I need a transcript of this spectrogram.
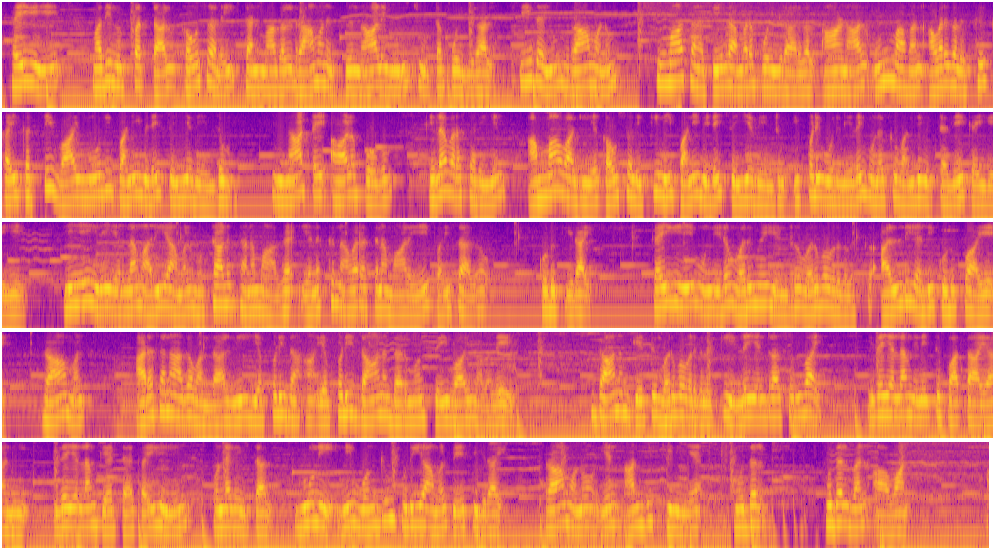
கைகையை மதிநுட்பத்தால் கௌசலை தன் மகள் ராமனுக்கு நாளை முடிச்சூட்டப் போகிறாள். சீதையும் ராமனும் சிம்மாசனத்தில் அமரப் போகிறார்கள். ஆனால் உன் மகன் அவர்களுக்கு கைகட்டி வாய் மூடி பணிவிடை செய்ய வேண்டும். இந்நாட்டை ஆளப்போகும் இளவரசரியின் அம்மாவாகிய கௌசலிக்கு நீ பணிவிடை செய்ய வேண்டும். இப்படி ஒரு நிலை உனக்கு வந்துவிட்டதே கைகையே நீயே இதையெல்லாம் அறியாமல் முட்டாளுத்தனமாக எனக்கு நவரத்ன மாலையை பரிசாக கொடுக்கிறாய். கைகையை உன்னிடம் வறுமை என்று வருபவர்களுக்கு அள்ளி அள்ளி கொடுப்பாயே. ராமன் அரசனாக வந்தால் நீ எப்படி தான் எப்படி தான தர்மம் செய்வாய் மகளே? தானம் கேட்டு வருபவர்களுக்கு இல்லை என்றா சொல்வாய். இதையெல்லாம் நினைத்து பார்த்தாயா நீ? இதையெல்லாம் கேட்ட கைகையின் புன்னகைத்தாள். கூனி நீ ஒன்றும் புரியாமல் பேசுகிறாய். ராமனோ என் அன்புக்கினிய முதல் புதல்வன் ஆவான்.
